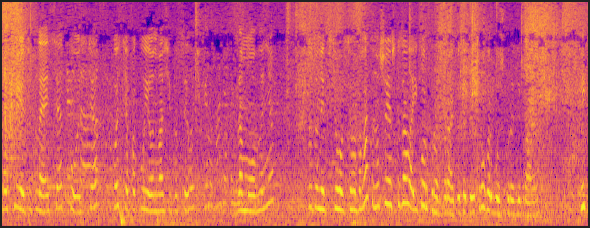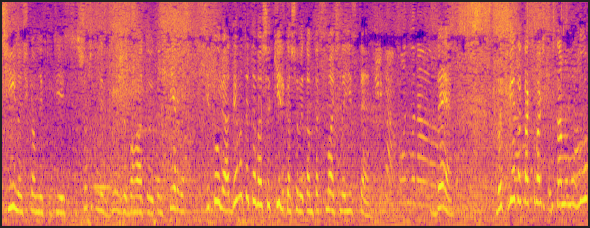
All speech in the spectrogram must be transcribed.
працює тут Леся, Костя. Костя пакує он ваші посилочки, замовлення. Тут у них всього-всього багато. Ну що я ж казала, і корку розбирають, ось цю ікру горбушку розібрали. Печіночка в них тут є. Що тут у них дуже багато і консерви. Вітуля, а де от ця ваша кілька, що ви там так смачно їсте? Он вона Де? Бо Світа так смачно в самому углу.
